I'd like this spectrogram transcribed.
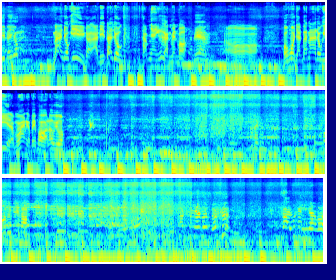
ดีตนายกนายกอีกับอดีตนายกทำไงคือกันแม่นบ่แม่นอ๋อผมหัวจักด้านหน้ายกอีแต่ประมาณกับไปพอเล่าอยู่อะไรครับพอเลยพี่ครับอันนี้รถเบิดขึ้นใส่เมื่อกี้ยังไงวะ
